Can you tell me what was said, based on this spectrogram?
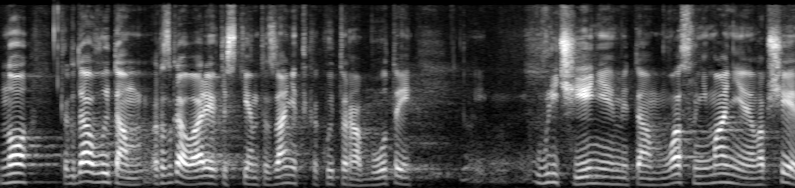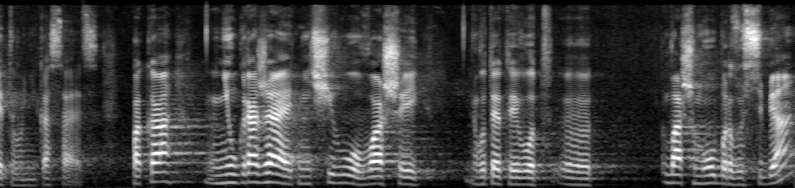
Но когда вы там разговариваете с кем-то, заняты какой-то работой, увлечениями, там, у вас внимание вообще этого не касается. Пока не угрожает ничего вашей вот этой вот э, вашему образу себя,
